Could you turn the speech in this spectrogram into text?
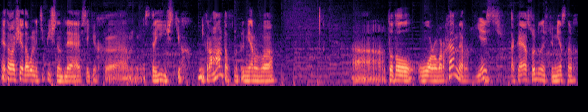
Это вообще довольно типично для всяких э, стратегических некромантов. Например, в э, Total War Warhammer есть такая особенность у местных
